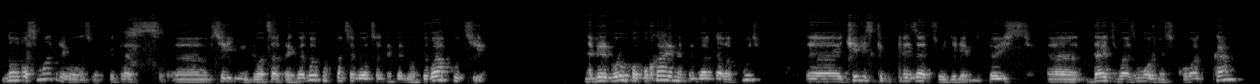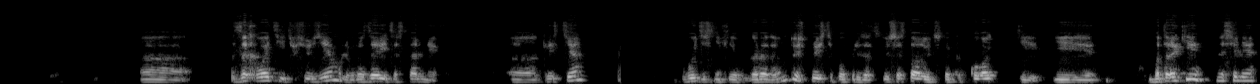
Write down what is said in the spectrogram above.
Но рассматривалось вот как раз э, в середине 20-х годов и в конце 20-х годов два пути – Например, группа Бухарина предлагала путь э, через капитализацию деревни, то есть э, дать возможность кулакам э, захватить всю землю, разорить остальных э, крестьян, вытеснив их в города, ну, то есть привести к. То есть оставляются только кулаки и батраки на селе.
